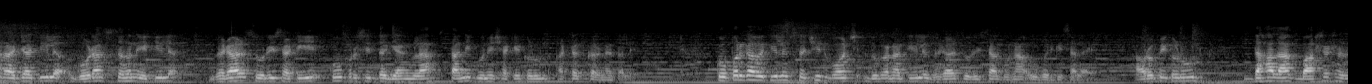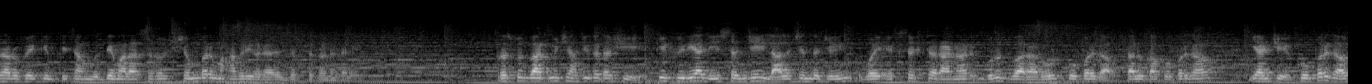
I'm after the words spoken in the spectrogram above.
राज्यातील गोडास्तहन येथील घड्याळ चोरीसाठी कुप्रसिद्ध गँगला स्थानिक गुन्हे शाखेकडून अटक करण्यात आले. कोपरगाव येथील सचिन वॉच दुकानातील घड्याळ चोरीचा गुन्हा उघडकीस आला आहे आरोपीकडून दहा लाख बासष्ट हजार रुपये किमतीचा मुद्देमालासह शंभर महागडी घड्याळे जप्त करण्यात आले. प्रस्तुत बातमीची हकीकत अशी की फिर्यादी संजय लालचंद जैन वय एकसष्ट राहणार गुरुद्वारा रोड कोपरगाव तालुका कोपरगाव यांचे कोपरगाव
